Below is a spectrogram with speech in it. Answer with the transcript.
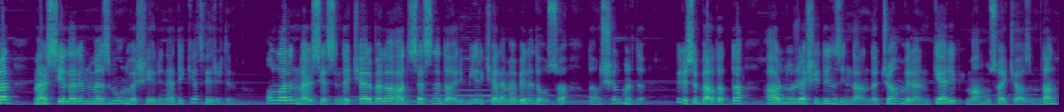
Mən mərsiyələrin məzmun və şeirinə diqqət verirdim. Onların mərsiyəsində Kərbəla hadisəsinə dair bir kəlmə belə də olsa danışılmırdı. Birisi Bağdadda Harun Rəşidin zindanında can verən qərib İmam Musa Kazımdan,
